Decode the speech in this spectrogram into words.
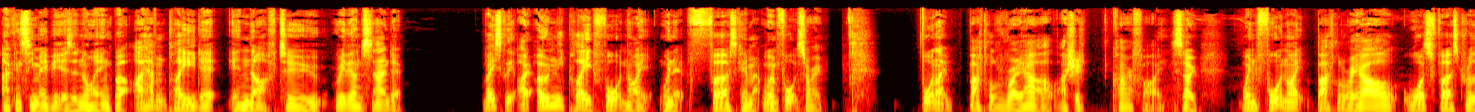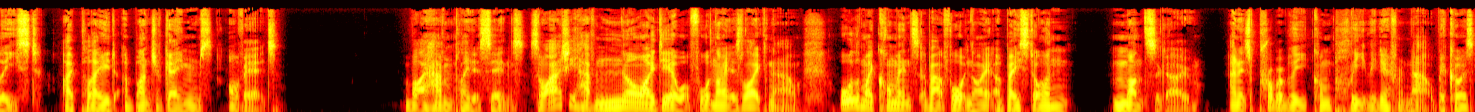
I can see maybe it is annoying, but I haven't played it enough to really understand it. Basically, I only played Fortnite when it first came out. When Fort, sorry, Fortnite Battle Royale, I should clarify. So when Fortnite Battle Royale was first released, I played a bunch of games of it, but I haven't played it since. So I actually have no idea what Fortnite is like now. All of my comments about Fortnite are based on months ago, and it's probably completely different now because,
